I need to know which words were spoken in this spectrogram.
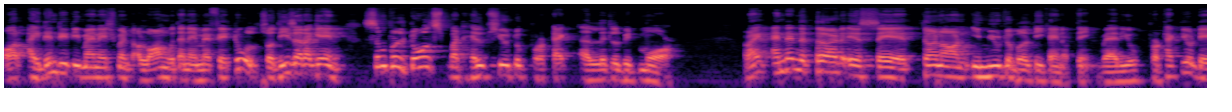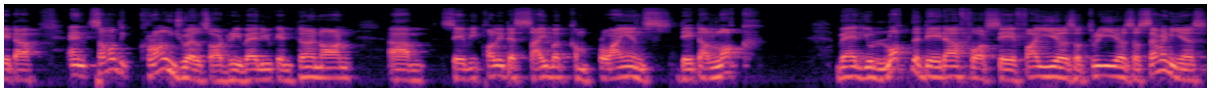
or identity management along with an MFA tool. So these are again simple tools, but helps you to protect a little bit more right? And then the third is say turn on immutability kind of thing, where you protect your data. And some of the crown jewels, Audrey, where you can turn on, um, say we call it a cyber compliance data lock, where you lock the data for say five years or three years or seven years,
